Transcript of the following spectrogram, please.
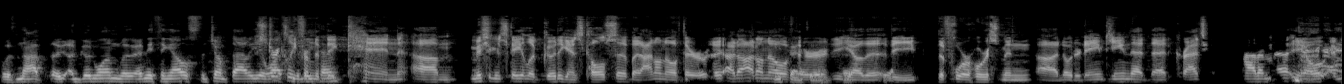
was not a, a good one. But anything else that jumped out of you? Strictly from the Big Ten, um, Michigan State looked good against Tulsa, but I don't know if they're I, I don't know if they're you know the yeah. the the four horsemen uh, Notre Dame team that that Kratch Adam, you know, in,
